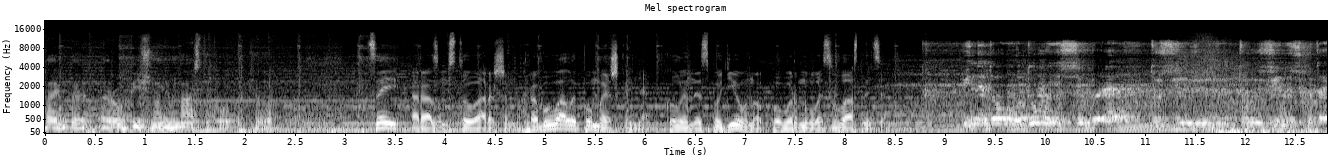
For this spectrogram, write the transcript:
так якби аеробічну гімнастику. От. Цей разом з товаришем грабували помешкання, коли несподівано повернулась власниця. Він недовго думаючи, бере ту, ж- ту жіночку так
